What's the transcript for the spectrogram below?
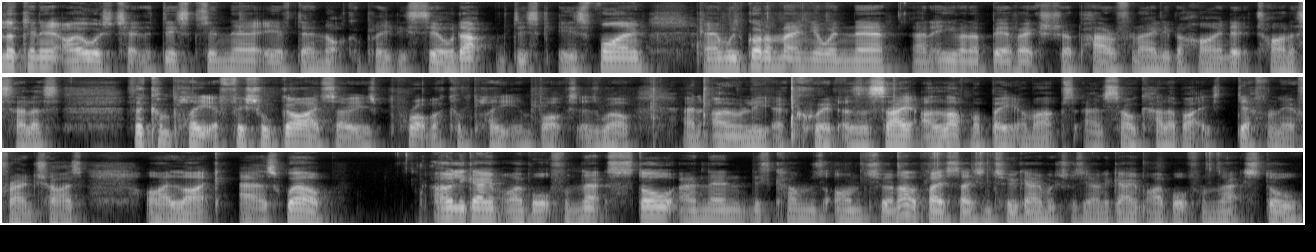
look in it. I always check the discs in there. If they're not completely sealed up, the disc is fine. And we've got a manual in there and even a bit of extra paraphernalia behind it trying to sell us the complete official guide. So it is proper complete in box as well and only a quid. As I say, I love my beat 'em ups and Soul Calibur is definitely a franchise I like as well only game I bought from that store, and then this comes on to another PlayStation 2 game, which was the only game I bought from that store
